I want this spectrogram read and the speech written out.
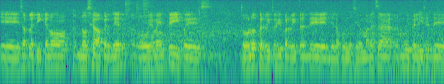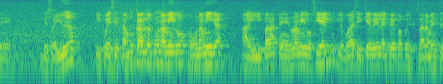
esa platica no, no se va a perder obviamente y pues todos los perritos y perritas de, la fundación van a estar muy felices de, su ayuda. Y pues si están buscando algún amigo o una amiga, ahí van a tener un amigo fiel. Les voy a decir que Vela y Pepa pues claramente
